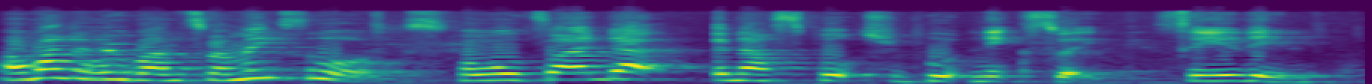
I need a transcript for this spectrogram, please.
I wonder who won swimming sports. Well, we'll find out in our sports report next week. See you then.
